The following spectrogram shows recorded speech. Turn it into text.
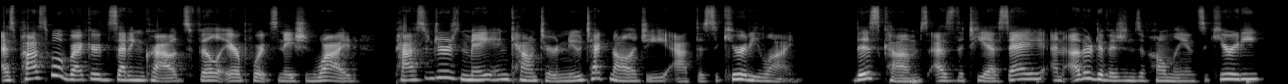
As possible record setting crowds fill airports nationwide, passengers may encounter new technology at the security line. This comes as the TSA and other divisions of Homeland Security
